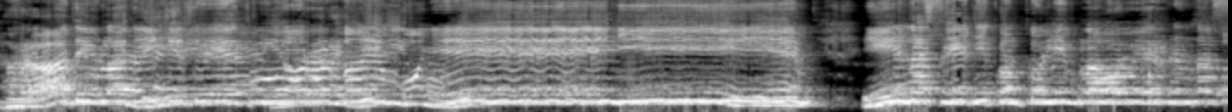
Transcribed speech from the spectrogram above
Рады владычестве Твое рождаем монением, и наследником Твоим благоверным нас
